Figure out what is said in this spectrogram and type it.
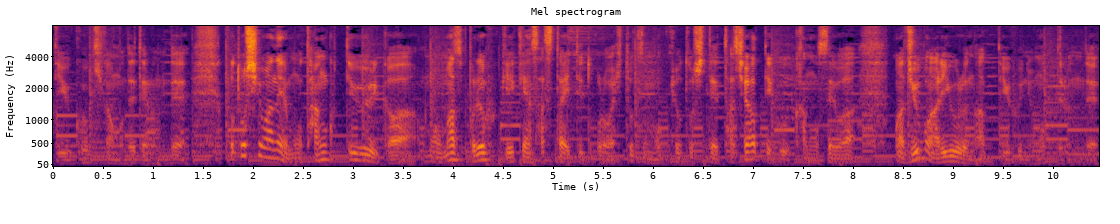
ていう空気感も出てるんで今年はねもうタンクっていうよりかはもうまずプレーオフ経験させたいっていうところが一つ目標として立ち上がっていく可能性は、まあ、十分あり得るなっていうふうに思ってるんで、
